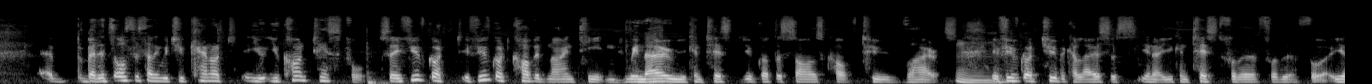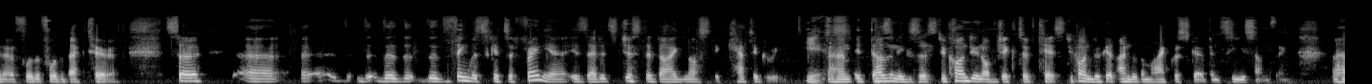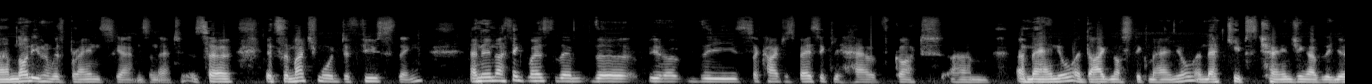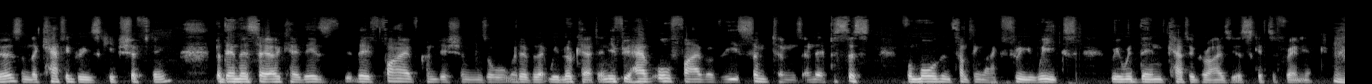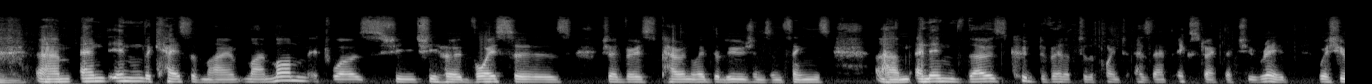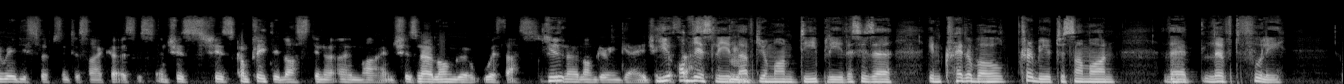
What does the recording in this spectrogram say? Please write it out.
but it's also something which you cannot, you, you can't test for. So if you've got, if you've got COVID-19, we know you can test, you've got the SARS-CoV-2 virus. Mm. If you've got tuberculosis, you know, you can test for the, for the, for, you know, for the, for the bacteria. So, uh, uh, the, the, the, thing with schizophrenia is that it's just a diagnostic category. Yes. Um, it doesn't exist. You can't do an objective test. You can't look at under the microscope and see something. Um, not even with brain scans and that. So it's a much more diffuse thing. And then I think most of them, the, you know, the psychiatrists basically have got um, a manual, a diagnostic manual, and that keeps changing over the years and the categories keep shifting. But then they say, okay, there's, there's five conditions or whatever that we look at. And if you have all five of these symptoms and they persist for more than something like three weeks, we would then categorize you as schizophrenic. Mm. Um, and in the case of my, my mom, it was she, she heard voices, she had various paranoid delusions and things. Um, and then those could develop to the point as that extract that you read where she really slips into psychosis and she's she's completely lost in her own mind. She's no longer with us. She's no longer engaging. You with us. obviously loved your mom deeply. This is a incredible tribute to someone that lived fully.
